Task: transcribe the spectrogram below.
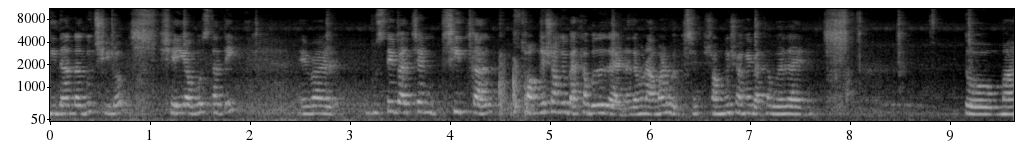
দিদা দাদু ছিল সেই অবস্থাতেই। এবার বুঝতেই পারছেন শীতকাল সঙ্গে সঙ্গে ব্যথা বোঝা যায় না যেমন আমার হচ্ছে সঙ্গে সঙ্গে ব্যথা বোঝা যায় না। তো মা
